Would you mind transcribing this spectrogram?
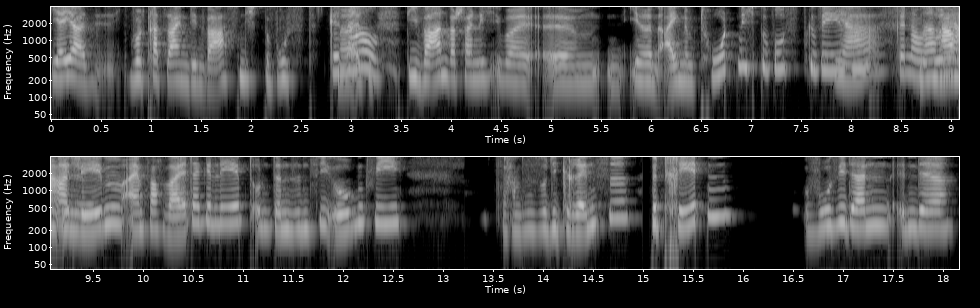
Ja, ja, ich wollte gerade sagen, denen war es nicht bewusst. Genau. Ne? Also, die waren wahrscheinlich über ähm, ihren eigenen Tod nicht bewusst gewesen. Ja, genau, ne? so haben ihr Leben einfach weitergelebt und dann sind sie irgendwie, haben sie so die Grenze betreten, wo sie dann in der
